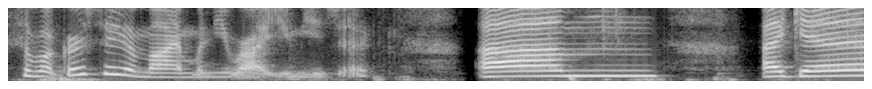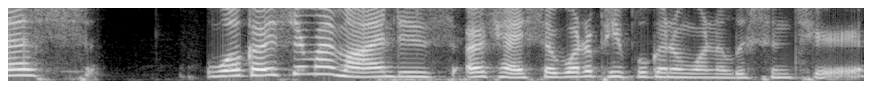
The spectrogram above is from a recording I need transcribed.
So, what goes through your mind when you write your music? Um, I guess what goes through my mind is okay, so what are people going to want to listen to?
